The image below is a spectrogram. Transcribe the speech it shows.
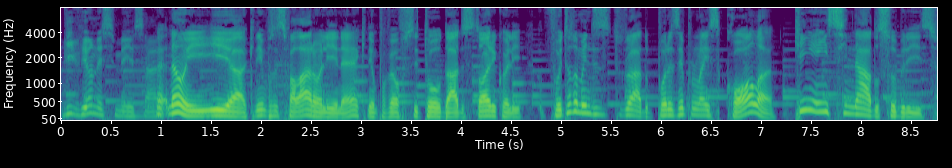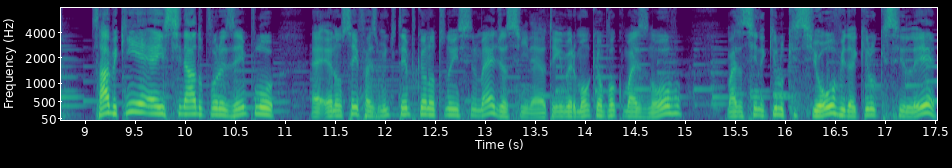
viveu nesse meio, sabe? É, Não, e, e, ah, que nem vocês falaram ali, né? Que nem o Pavel citou o dado histórico ali. Foi totalmente desestruturado. Por exemplo, na escola, quem é ensinado sobre isso? Sabe? Quem é ensinado, por exemplo. é, eu não sei, faz muito tempo que eu não tô no ensino médio, assim, né? Eu tenho meu irmão que é um pouco mais novo, mas assim, daquilo que se ouve, daquilo que se lê,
